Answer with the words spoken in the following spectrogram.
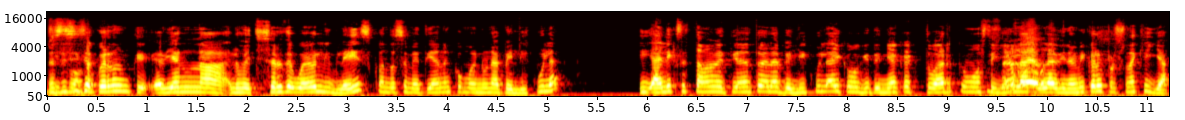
No Sí, sé po. si se acuerdan que habían una, los hechiceros de Waverly Place cuando se metían en como en una película y Alex estaba metida dentro de la película y como que tenía que actuar como seguir la, la dinámica de los personajes ya.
